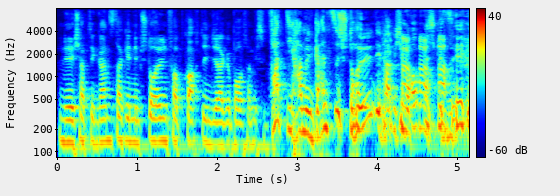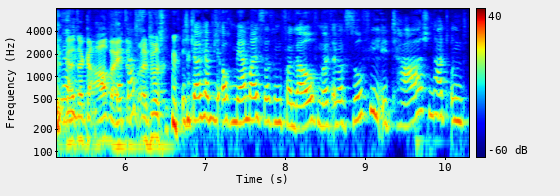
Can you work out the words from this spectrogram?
Nee, ich habe den ganzen Tag in dem Stollen verbracht, den die da gebaut haben. Ich so, was, die haben einen ganzen Stollen? Den habe ich überhaupt nicht gesehen. Er hat da gearbeitet Da einfach. Ich glaube, ich habe mich auch mehrmals darin verlaufen, weil es einfach so viele Etagen hat und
